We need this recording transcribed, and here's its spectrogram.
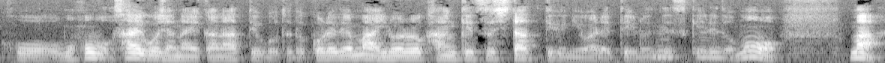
こうもうほぼ最後じゃないかなっていうことでこれでまあいろいろ完結したっていうふうに言われているんですけれども、まあ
